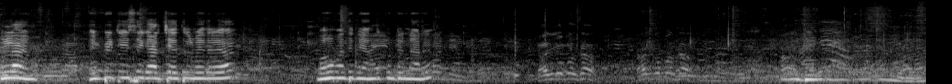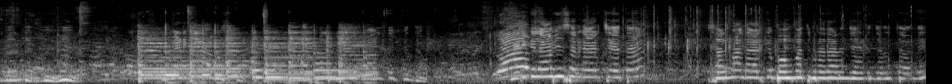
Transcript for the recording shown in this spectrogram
కులాయం. ఎంపీటీసీ గారి చేతుల మీదుగా బహుమతిని అందుకుంటున్నారు. Medical officer. తెప్పిద్దాం. మెడికల్ ఆఫీసర్ గారి చేత సల్మా గారికి బహుమతి ప్రదానం చేయడం జరుగుతుంది.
